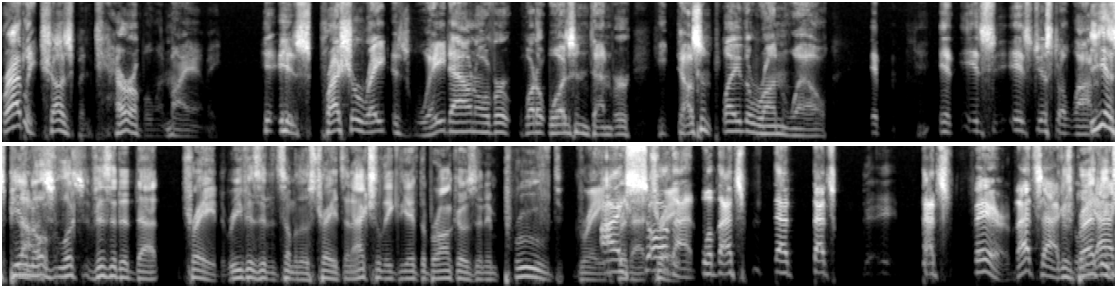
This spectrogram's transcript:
Bradley Chubb's been terrible in Miami. Hi- His pressure rate is way down over what it was in Denver. He doesn't play the run well. It, it it's it's just a lot. ESPN nonsense. looked visited that trade, revisited some of those trades, and actually gave the Broncos an improved grade I for that saw trade. that. Well, that's that that's that's fair. That's actually because Bradley accurate.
